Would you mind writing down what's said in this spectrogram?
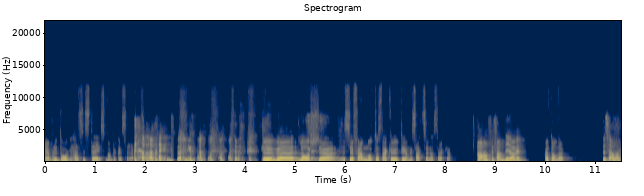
every dog has its day som man brukar säga. du uh, Lars, uh, ser fram emot att snacka utdelningsaktier nästa vecka. Ja, för fan, det gör vi. Sköt om det. Detsamma.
